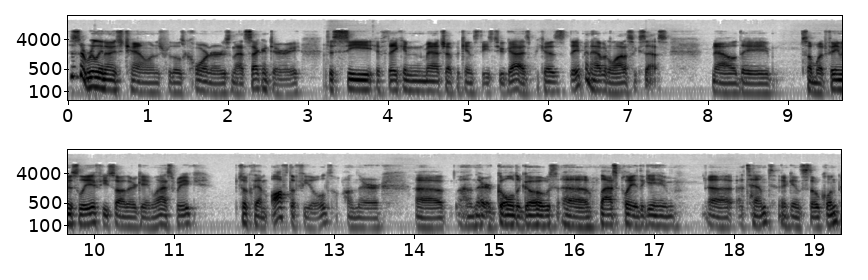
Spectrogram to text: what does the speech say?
this is a really nice challenge for those corners and that secondary to see if they can match up against these two guys because they've been having a lot of success. Now they somewhat famously, if you saw their game last week, took them off the field on their uh, on their goal to go uh, last play of the game uh, attempt against Oakland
